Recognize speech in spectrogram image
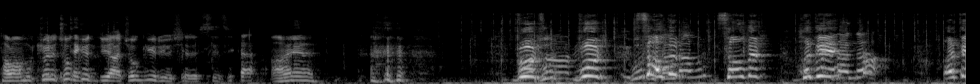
Tamam. Bu köle çok Tek- kötü ya. Çok yürüyor şerefsiz ya. Aynen. vur, Vur abi. vur, Vur, saldır, daha vur. saldır. Hadi, hadi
